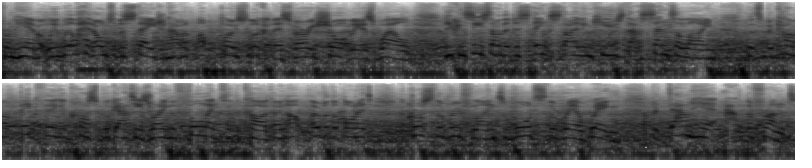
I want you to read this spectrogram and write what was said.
from here, but we will head onto the stage and have an up-close look at this very shortly as well. You can see some of the distinct styling cues, that centre line that's become a big thing across Bugattis, running the full length of the car, going up over the bonnet, across the roof line towards the rear wing. But down here at the front,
